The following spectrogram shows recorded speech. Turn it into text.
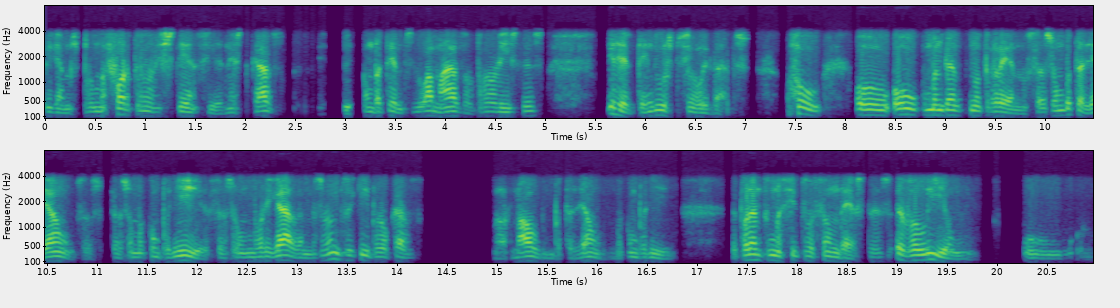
digamos, por uma forte resistência, neste caso, combatentes do Hamas ou terroristas, quer dizer, tem duas possibilidades. Ou, ou, ou, o comandante no terreno, seja um batalhão, seja, uma companhia, seja uma brigada, mas vamos aqui para o caso normal de um batalhão, uma companhia, perante uma situação destas, avaliam o,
